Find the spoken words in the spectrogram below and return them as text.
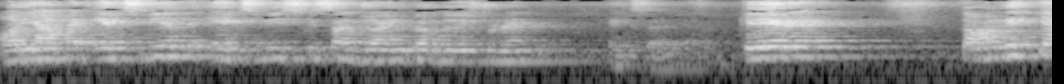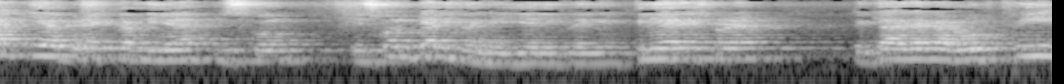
और यहाँ पर एक्स भी है तो एक्स भी इसके साथ ज्वाइन कर दो स्टूडेंट एक्स आ जाएगा क्लियर है? तो हमने क्या किया? ब्रेक कर लिया इसको। इसको हम क्या लिख लेंगे ये लिख लेंगे। क्लियर है स्टूडेंट तो क्या आ जाएगा? रूट थ्री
